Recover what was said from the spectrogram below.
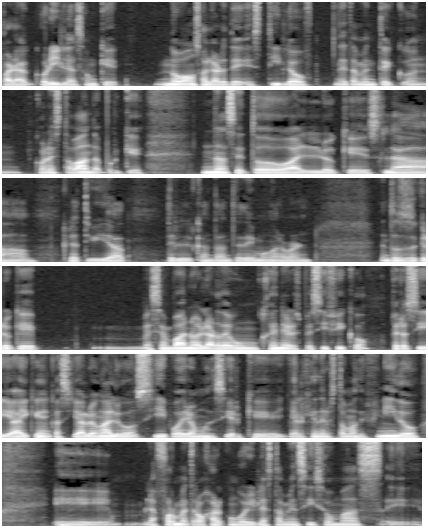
para gorilas, aunque no vamos a hablar de estilo netamente con, con esta banda, porque nace todo a lo que es la creatividad del cantante Damon Albarn. Entonces creo que es en vano hablar de un género específico, pero si hay que encasillarlo en algo, sí podríamos decir que ya el género está más definido, eh, la forma de trabajar con gorilas también se hizo más, eh,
